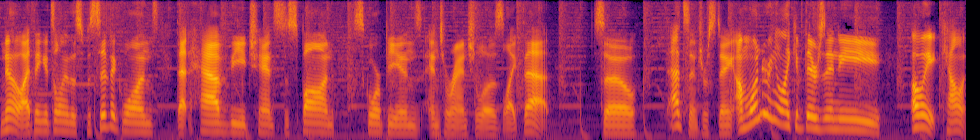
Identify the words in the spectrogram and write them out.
No, I think it's only the specific ones that have the chance to spawn scorpions and tarantulas like that. So that's interesting. I'm wondering like if there's any, oh wait, cal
